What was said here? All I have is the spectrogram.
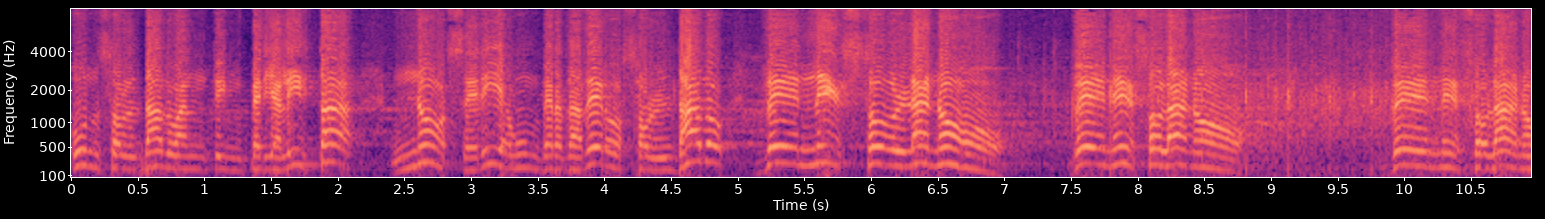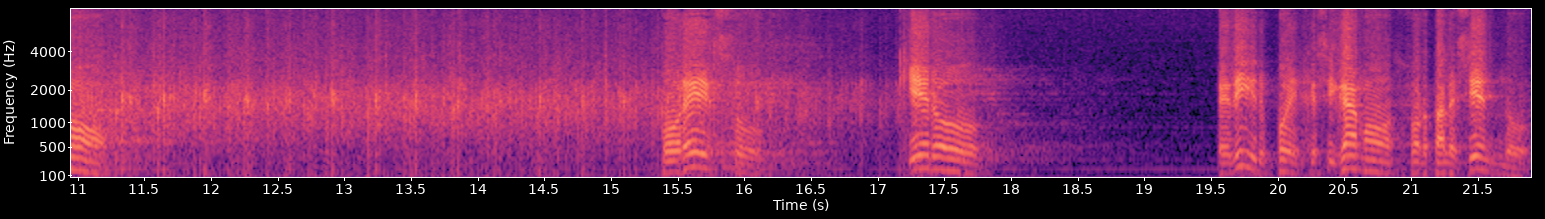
un soldado antiimperialista, no sería un verdadero soldado venezolano, venezolano, venezolano. Por eso quiero pedir pues que sigamos fortaleciendo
